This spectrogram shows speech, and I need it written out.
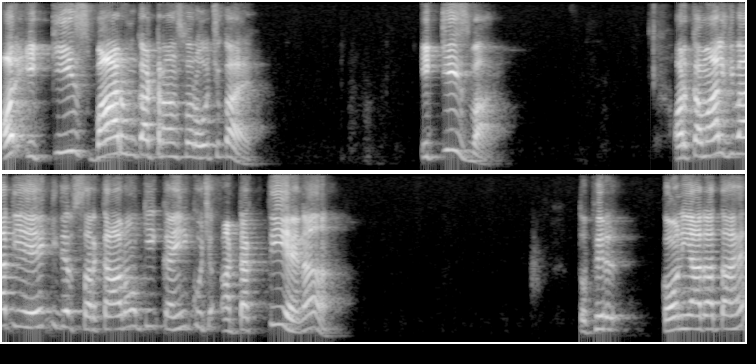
और 21 बार उनका ट्रांसफ़र हो चुका है। 21 बार। और कमाल की बात यह है कि जब सरकारों की कहीं कुछ अटकती है ना तो फिर कौन याद आता है?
